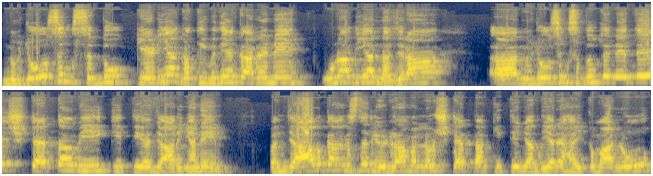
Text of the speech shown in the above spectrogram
ਨਵਜੋਤ ਸਿੰਘ ਸਿੱਧੂ ਕਿਹੜੀਆਂ ਗਤੀਵਿਧੀਆਂ ਕਰ ਰਹੇ ਨੇ? ਉਹਨਾਂ ਦੀਆਂ ਨਜ਼ਰਾਂ ਨਵਜੋਤ ਸਿੰਘ ਸਿੱਧੂ ਤੇ ਨੇ ਤੇ ਸ਼ਿਕਾਇਤਾਂ ਵੀ ਕੀਤੀਆਂ ਜਾ ਰਹੀਆਂ ਨੇ। ਪੰਜਾਬ ਕਾਂਗਰਸ ਦੇ ਲੀਡਰਾਂ ਵੱਲੋਂ ਸ਼ਿਕਾਇਤਾਂ ਕੀਤੀਆਂ ਜਾਂਦੀਆਂ ਨੇ। ਹਾਈ ਕਮਾਂਡ ਨੂੰ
